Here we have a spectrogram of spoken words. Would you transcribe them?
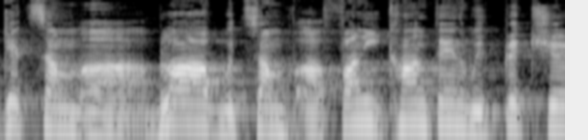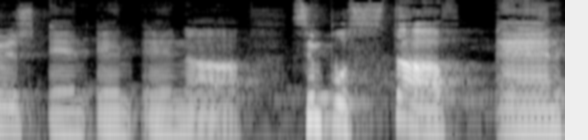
get some uh, blog with some uh, funny content with pictures and, and, and uh, simple stuff and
